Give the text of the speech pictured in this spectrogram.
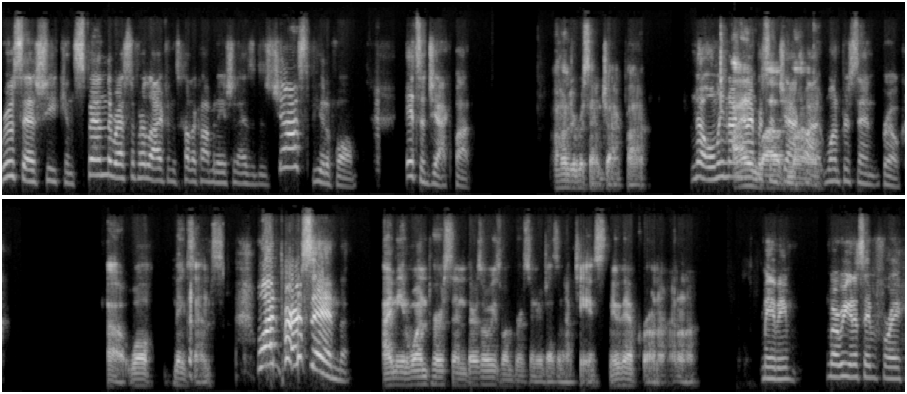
Ru says she can spend the rest of her life in this color combination as it is just beautiful. It's a jackpot. 100% jackpot. No, only 99% love jackpot, 1% broke. Oh, well, makes sense. One person! I mean, one person, there's always one person who doesn't have taste. Maybe they have corona. I don't know. Maybe. What were you going to say before I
